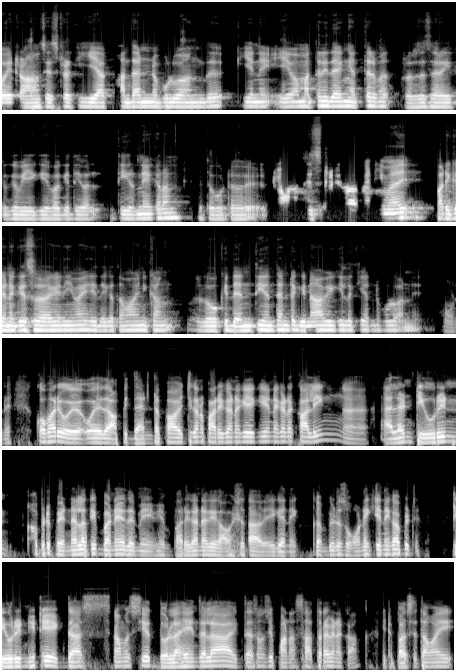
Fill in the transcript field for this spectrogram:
ඔය ට්‍රන්සිස්ට්‍ර කියක් හදන්න පුළුවන්ද කියන ඒවා මතන දැන් ඇත්තර ප්‍රසෙසර එකක වේගේ වගේ දෙවල් තීරණය කරන්න. එතකොට ට්‍රන්සිස්ට්‍රවා ගැනීමයි පරිගණගෙසවා ගැනීමයි. ඒ දෙක තමයි නිකං ලෝක දැන්තියන් තැන්ට ගෙනාව කියලා කියන්න පුළුවන්නේ ඕනේ. කොමරි ඔය ඔය අපි දැන්ට පාවිච්චිකන පරිගණකය කියන එකට කලින් ඇලන් ටියවරින් අපිට පෙන්නල තිබනේද මේ පරිගණක අවශ්‍යතාවේ ගැන කම්පිට සෝන කියන එක අපිට. ටියවරින් හිටිය එක්දස් නමසිය දොලහෙන්දලා එක්දසන්සි පනස් සතර වෙනකම්. ඉට පස්ස තමයි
